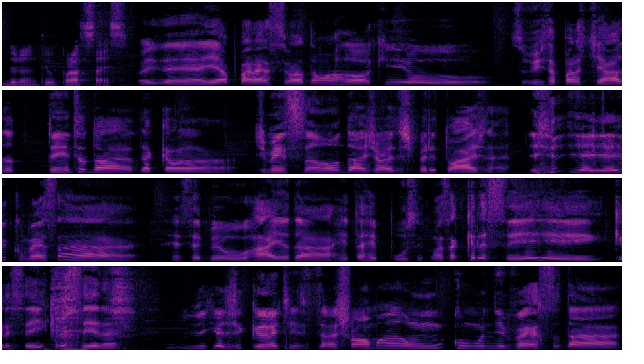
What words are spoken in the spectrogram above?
durante o processo. Pois é, aí aparece o Adam Warlock e o surfista prateado dentro da, daquela dimensão das joias espirituais, né? E, e aí ele começa a receber o raio da Rita Repulsa e começa a crescer, e crescer e crescer, né? Fica gigante e se transforma um com o universo da,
